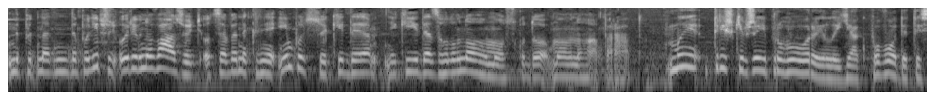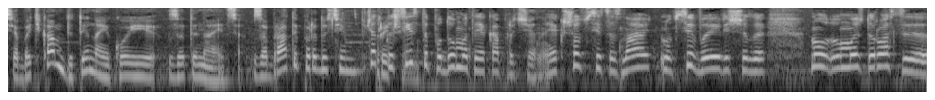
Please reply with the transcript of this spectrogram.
Не не поліпшують, урівноважують оце виникнення імпульсу, який йде, який йде з головного мозку до мовного апарату. Ми трішки вже і проговорили, як поводитися батькам, дитина якої затинається. Забрати передусім Спочатку причину. сісти, подумати, яка причина. Якщо всі це знають, ну всі вирішили. Ну ми ж дорослі,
